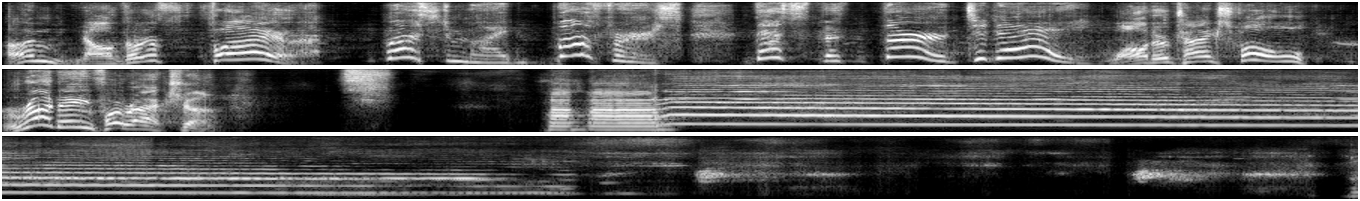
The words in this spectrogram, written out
Another fire! Bust my buffers! That's the third today. Water tanks full, ready for action.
